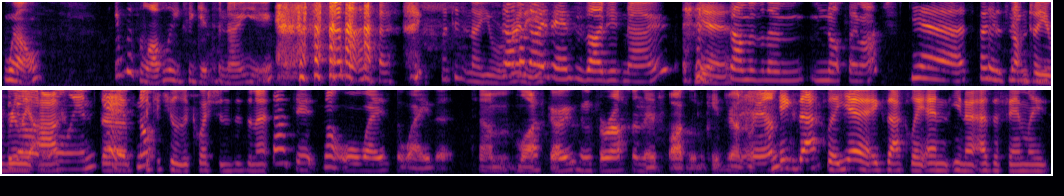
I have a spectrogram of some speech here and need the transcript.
Well, it was lovely to get to know you. I didn't know you Some already. Some of those answers I did know. Yeah. Some of them not so much. yeah, I suppose So it's not until you really ask the Yeah, it's not. particular questions, isn't it? That's it. It's not always the way that um, life goes, and for us, when there's five little kids running around, Exactly. Yeah, exactly. And you know, as a family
